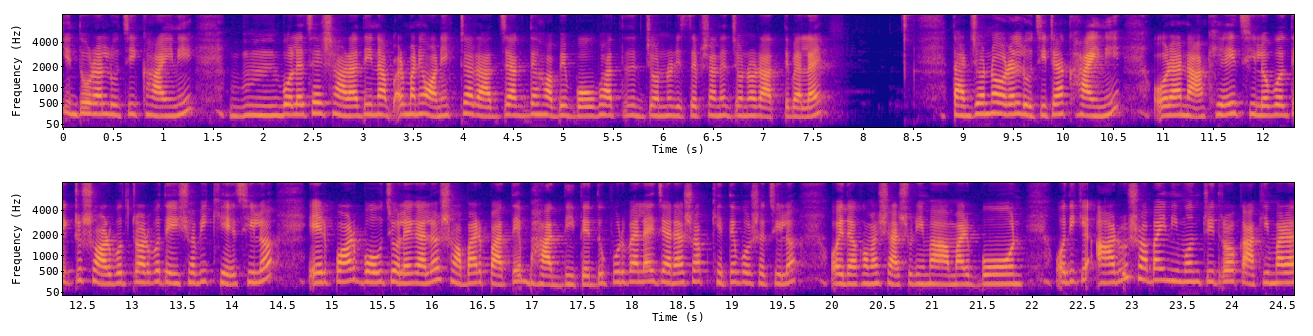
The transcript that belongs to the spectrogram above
কিন্তু ওরা লুচি খায়নি। বলেছে সারাদিন আবার মানে অনেকটা রাত জাগতে হবে বউ ভাতের জন্য, রিসেপশনের জন্য রাত্রিবেলায়। তার জন্য ওরা লুচিটা খায়নি। ওরা না খেয়েই ছিল বলতে একটু শরবত টরবত এইসবই খেয়েছিল। এরপর বউ চলে গেল সবার পাতে ভাত দিতে। দুপুরবেলায় যারা সব খেতে বসেছিল, ওই দেখো আমার শাশুড়ি মা, আমার বোন, ওদিকে আরও সবাই নিমন্ত্রিত কাকিমারা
